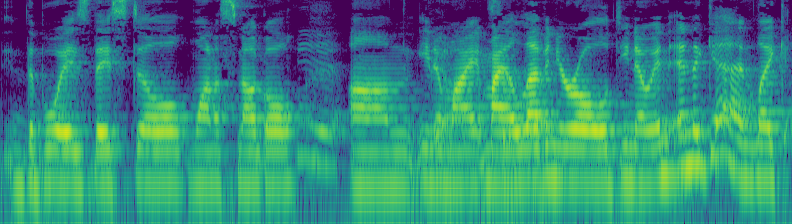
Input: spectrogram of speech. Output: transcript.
the boys they still want to snuggle. Yeah. Um, you know, yeah, my my 11 year old, you know, and and again, like.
